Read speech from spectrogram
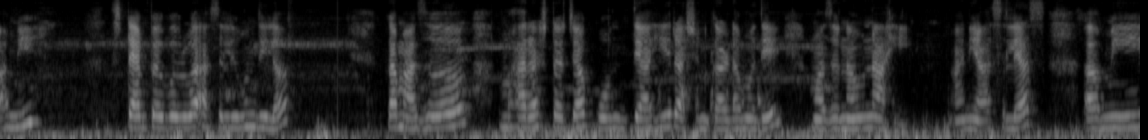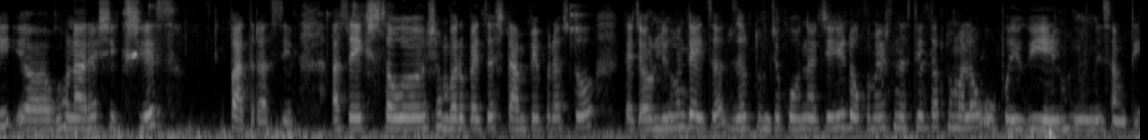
आम्ही स्टॅम्प पेपरवर असं लिहून दिलं का माझं महाराष्ट्राच्या कोणत्याही राशन कार्डामध्ये माझं नाव नाही. आणि असल्यास मी होणाऱ्या शिक्षेस पात्र असेल. असं एक सव शंभर रुपयाचा स्टॅम्प पेपर असतो. त्याच्यावर लिहून द्यायचं. जर तुमचे कोणाचेही डॉक्युमेंट्स नसतील तर तुम्हाला उपयोगी येईल म्हणून मी सांगते.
